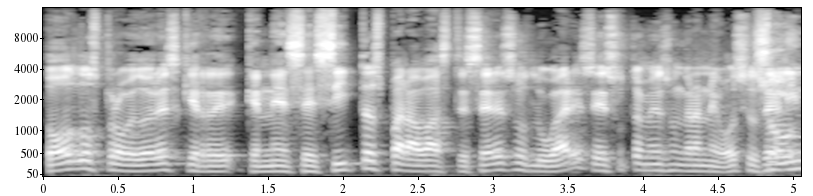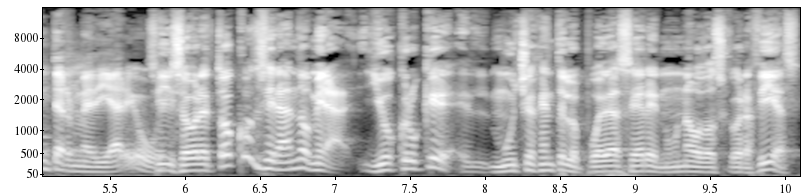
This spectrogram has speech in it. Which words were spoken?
todos los proveedores que, re- que necesitas para abastecer esos lugares, eso también es un gran negocio. O sea, So- el intermediario, güey. Sí, sobre todo considerando, mira, yo creo que mucha gente lo puede hacer en una o dos geografías,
